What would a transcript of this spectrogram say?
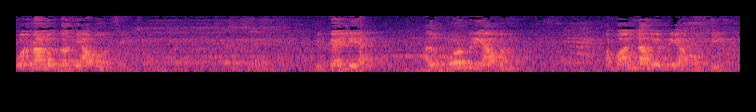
ஒரு நாள் உட்கார்ந்து ஞாபகம் செய்யும். இருக்கா இல்லையா? அது போன்று ஞாபகம். அப்போ அல்லாஹ் எப்படி ஞாபகம் செய்யுது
